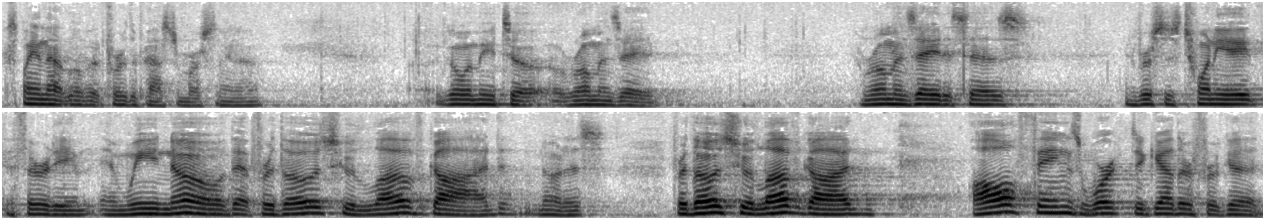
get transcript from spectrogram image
explain that a little bit further, Pastor Marcellino. Go with me to Romans 8. In Romans 8, it says in verses 28 to 30, and we know that for those who love God, notice, for those who love God, all things work together for good.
